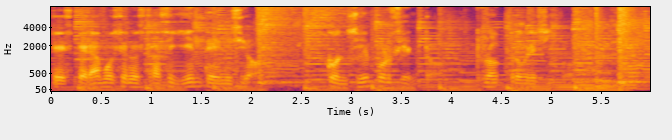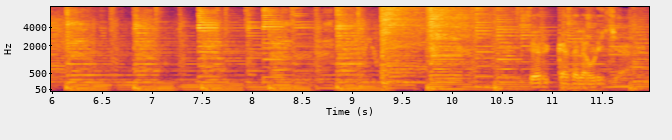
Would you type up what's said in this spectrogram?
Te esperamos en nuestra siguiente emisión con 100% rock progresivo. Cerca de la orilla.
